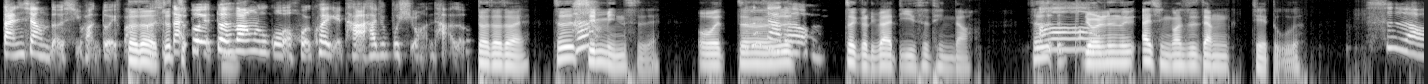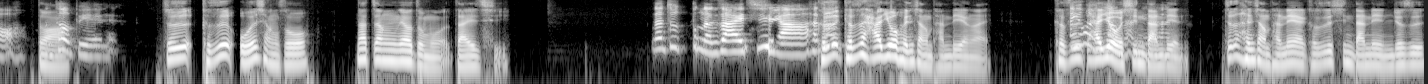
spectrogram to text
单向的喜欢对方，对对就这对对嗯方如果回馈给他，他就不喜欢他了。对对对，这是啊新名词欸，我真真的是？这个礼拜第一次听到，就是有哦人的爱情观是这样解读的，是哦，对啊很特别。就是可是我是想说，那这样要怎么在一起？那就不能在一起啊！可是可是他又很想谈恋爱，可是他又性单恋，就是很想谈恋爱，可是性单恋就是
